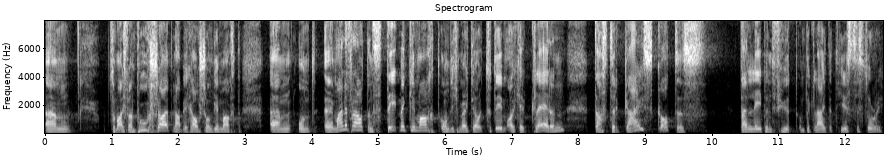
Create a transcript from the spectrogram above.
Ähm, zum Beispiel ein Buch schreiben, habe ich auch schon gemacht. Ähm, und äh, meine Frau hat ein Statement gemacht und ich möchte zudem euch erklären, dass der Geist Gottes dein Leben führt und begleitet. Hier ist die Story.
